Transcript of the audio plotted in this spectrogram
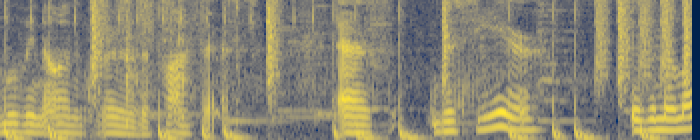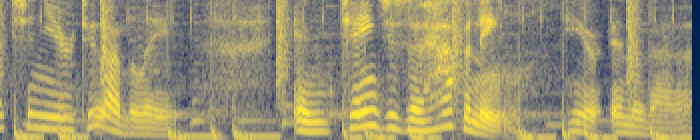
moving on through the process as this year is an election year too, I believe. And changes are happening here in Nevada.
